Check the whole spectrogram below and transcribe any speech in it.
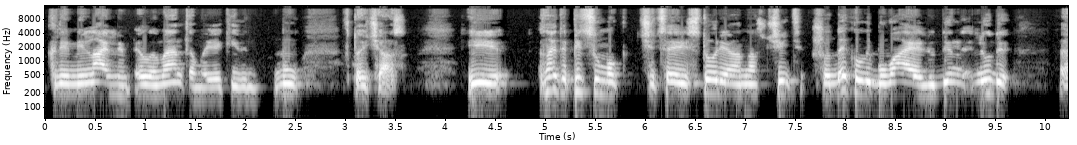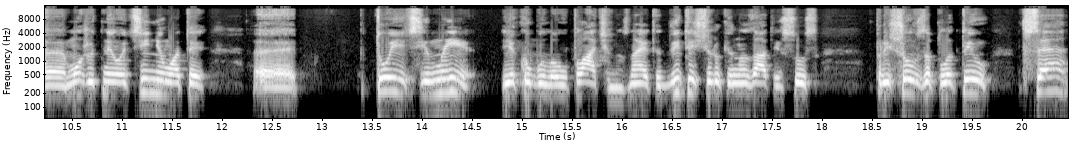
кримінальними елементами, які він був в той час. І знаєте, підсумок чи ця історія нас вчить, що деколи буває людини, люди можуть не оцінювати е, тої ціни, яку було уплачено. Знаєте, 2000 років назад Ісус прийшов, заплатив все,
